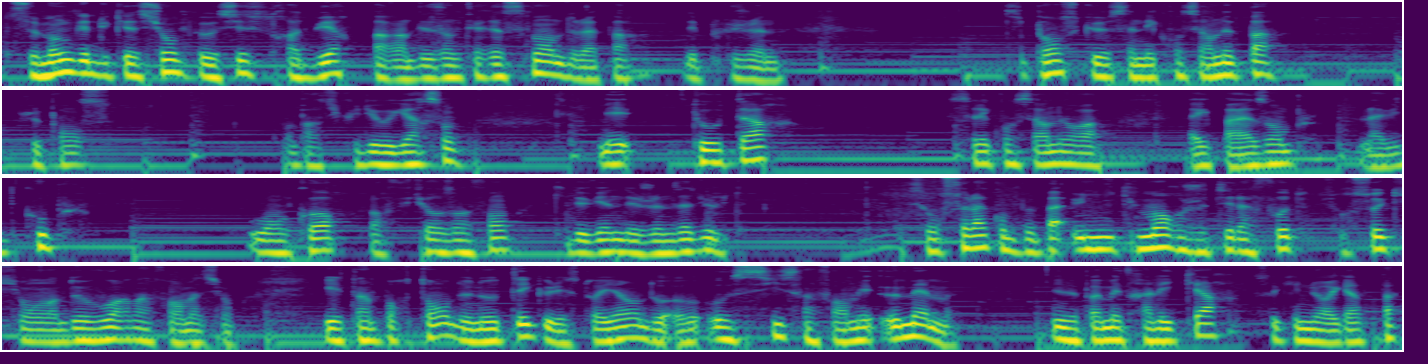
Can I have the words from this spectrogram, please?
Ce manque d'éducation peut aussi se traduire par un désintéressement de la part des plus jeunes, qui pensent que ça ne les concerne pas, je pense, en particulier aux garçons. Mais tôt ou tard, ça les concernera, avec par exemple la vie de couple, ou encore leurs futurs enfants qui deviennent des jeunes adultes. C'est pour cela qu'on ne peut pas uniquement rejeter la faute sur ceux qui ont un devoir d'information. Il est important de noter que les citoyens doivent aussi s'informer eux-mêmes, et ne pas mettre à l'écart ceux qui ne le regardent pas,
